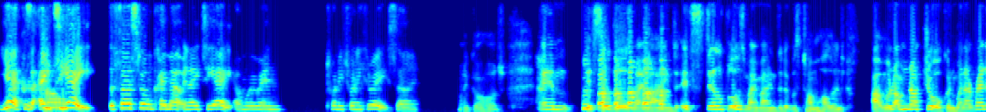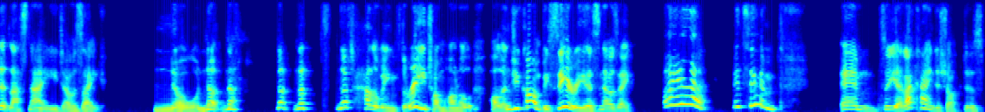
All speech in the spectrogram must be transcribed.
yeah because 88 the first film came out in 88 and we're in 2023 so my god um it still blows my mind it still blows my mind that it was tom holland I mean, i'm not joking. When i read it last night i was like no not not not not not halloween 3 tom holland. You can't be serious. And i was like oh yeah it's him. Um so yeah that kind of shocked us.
